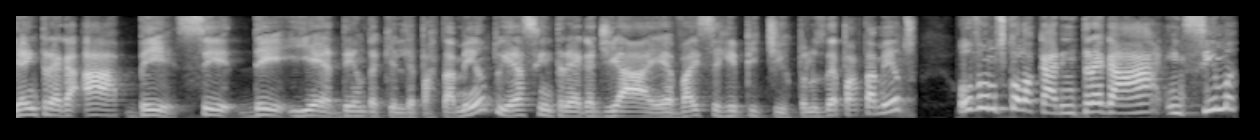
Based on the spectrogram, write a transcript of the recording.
e a entrega A, B, C, D e E dentro daquele departamento, e essa entrega de A a E vai se repetir pelos departamentos, ou vamos colocar entrega A em cima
